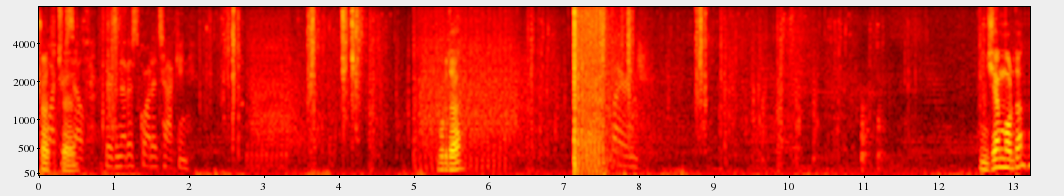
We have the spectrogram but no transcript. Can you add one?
Üç attık. Burada. İneceğim mi oradan?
